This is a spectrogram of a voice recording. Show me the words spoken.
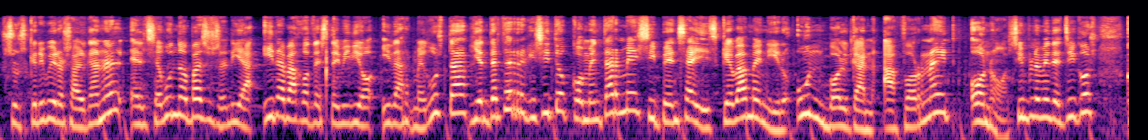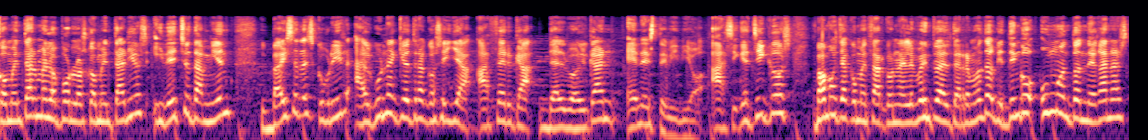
suscribiros al canal. El segundo paso sería ir abajo de este vídeo y dar me gusta. Y en tercer requisito, comentarme si pensáis que va a venir un volcán a Fortnite o no. Simplemente chicos, comentármelo por los comentarios y de hecho también vais a descubrir alguna que otra cosilla acerca del volcán en este vídeo. Así que chicos, vamos ya a comenzar con el evento del terremoto que tengo un montón de ganas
